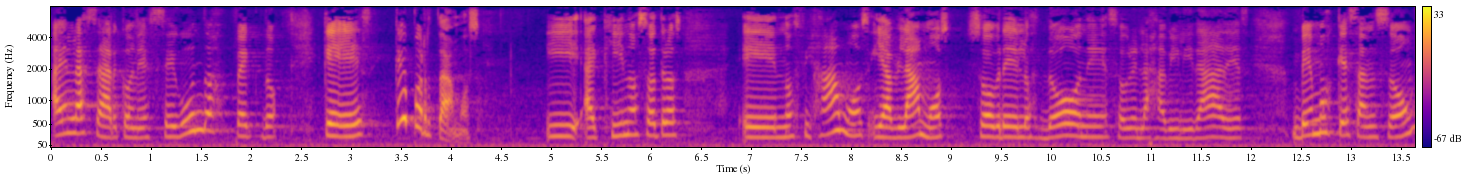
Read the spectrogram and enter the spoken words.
a enlazar con el segundo aspecto que es ¿qué portamos? Y aquí nosotros eh, nos fijamos y hablamos sobre los dones, sobre las habilidades. Vemos que Sansón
